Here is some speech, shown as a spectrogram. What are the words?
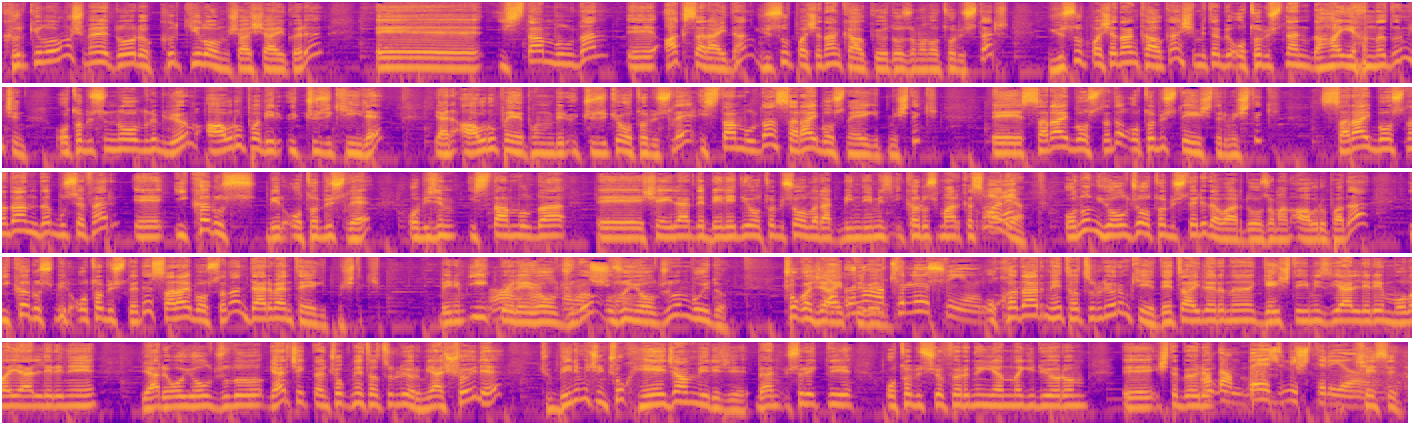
40 yıl olmuş mu? Evet doğru 40 yıl olmuş aşağı yukarı. Ee, İstanbul'dan e, Aksaray'dan Yusufpaşa'dan kalkıyordu o zaman otobüsler. Yusufpaşa'dan kalkan şimdi tabii otobüsten daha iyi anladığım için otobüsün ne olduğunu biliyorum. Avrupa bir 302 ile yani Avrupa yapımı bir 302 otobüsle İstanbul'dan Saraybosna'ya gitmiştik. Ee, Saraybosna'da otobüs değiştirmiştik. Saraybosna'dan da bu sefer e, Ikarus bir otobüsle o bizim İstanbul'da e, şeylerde belediye otobüsü olarak bindiğimiz Ikarus markası var ya onun yolcu otobüsleri de vardı o zaman Avrupa'da. Ikarus bir otobüsle de Saraybosna'dan Dervente'ye gitmiştik. Benim ilk böyle yolculuğum uzun yolculuğum buydu. Çok bunu benim. hatırlıyorsun yani. O kadar net hatırlıyorum ki detaylarını, geçtiğimiz yerleri, mola yerlerini yani o yolculuğu gerçekten çok net hatırlıyorum. Ya şöyle çünkü benim için çok heyecan verici. Ben sürekli otobüs şoförünün yanına gidiyorum. Ee, işte böyle Adam bezmiştir ya. kesin.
